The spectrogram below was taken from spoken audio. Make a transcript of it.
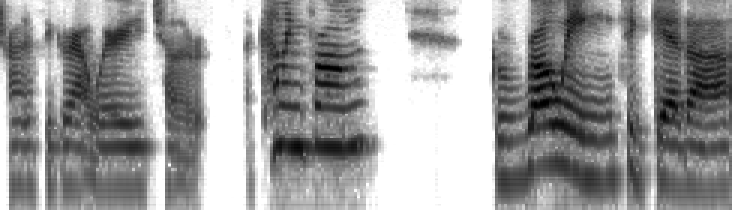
trying to figure out where each other are coming from growing together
